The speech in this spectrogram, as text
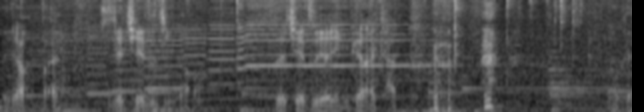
等一下，来直接切自己的，直接切自己的影片来看。OK，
